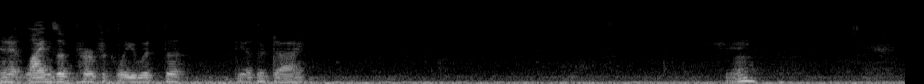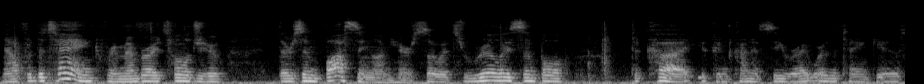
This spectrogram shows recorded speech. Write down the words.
And it lines up perfectly with the, the other die. Now for the tank, remember I told you there's embossing on here, so it's really simple to cut. You can kind of see right where the tank is.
